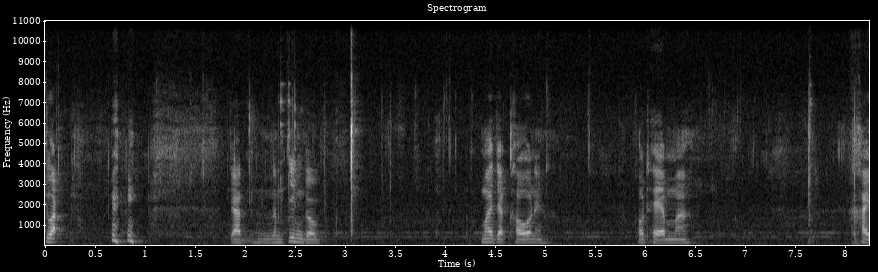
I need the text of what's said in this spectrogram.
จวด จัดน้ำจิ้มกับ มาจากเขาเนี่ย เขาแถมมา ไข่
